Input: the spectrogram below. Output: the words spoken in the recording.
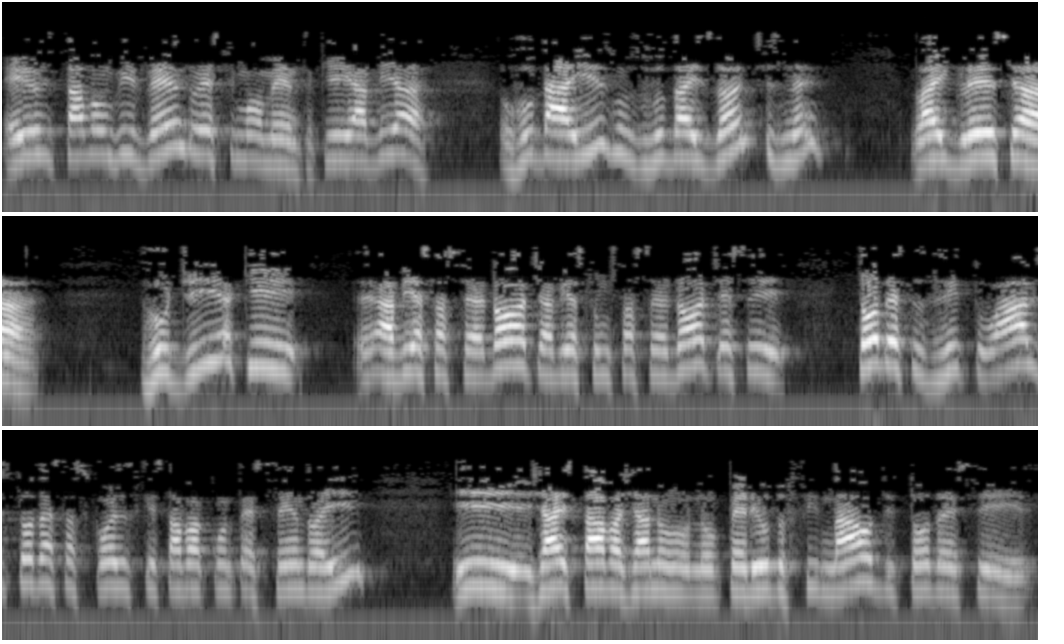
eles estavam vivendo esse momento, que havia o judaísmo, os judaizantes, né? Lá a igreja judia, que eh, havia sacerdote, havia sumo sacerdote, esse todos esses rituais, todas essas coisas que estavam acontecendo aí, e já estava já no, no período final de todo esse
